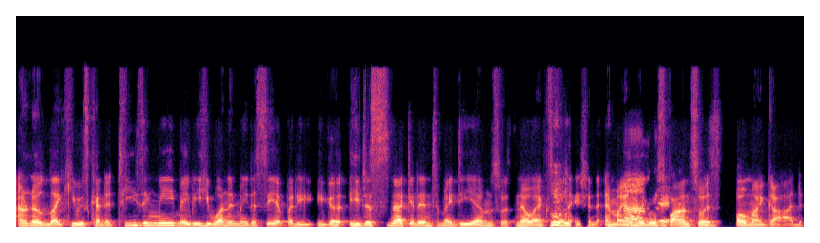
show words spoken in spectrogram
I don't know, like he was kind of teasing me. Maybe he wanted me to see it, but he he go, he just snuck it into my DMs with no explanation. and my only okay. response was, "Oh my god!"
